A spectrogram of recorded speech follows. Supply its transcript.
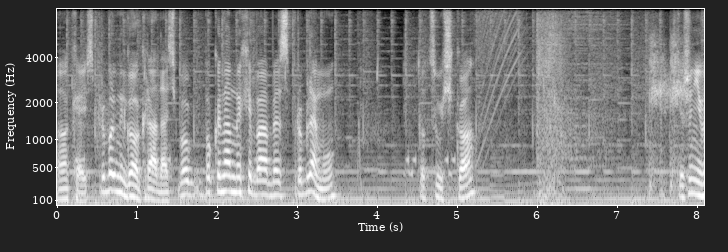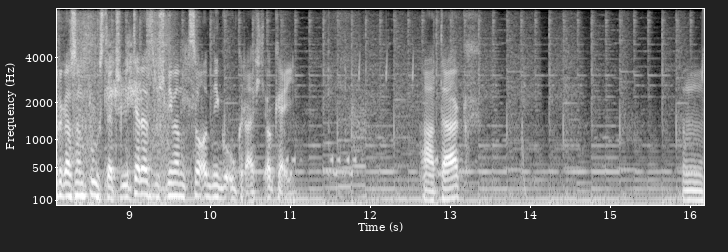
Okej, spróbujmy go okradać, bo pokonamy chyba bez problemu. To cuśko. Kieszenie wroga są puste, czyli teraz już nie mam co od niego ukraść, okej. A tak. Hmm.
